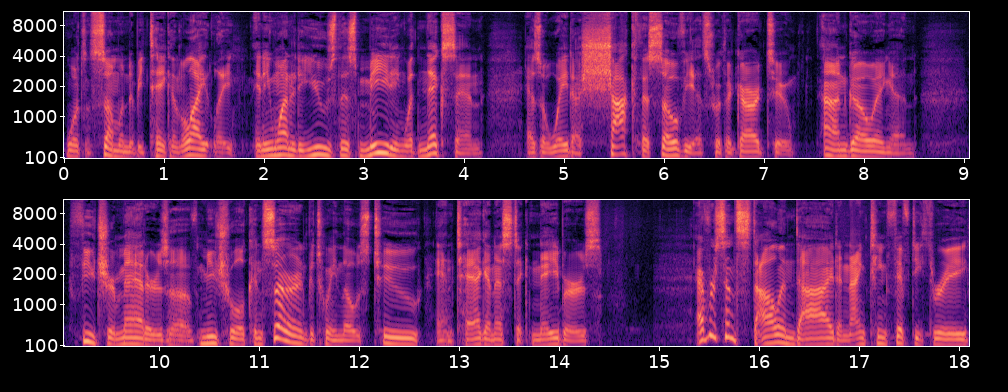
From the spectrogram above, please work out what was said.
wasn't someone to be taken lightly, and he wanted to use this meeting with Nixon as a way to shock the Soviets with regard to ongoing and future matters of mutual concern between those two antagonistic neighbors. Ever since Stalin died in 1953,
